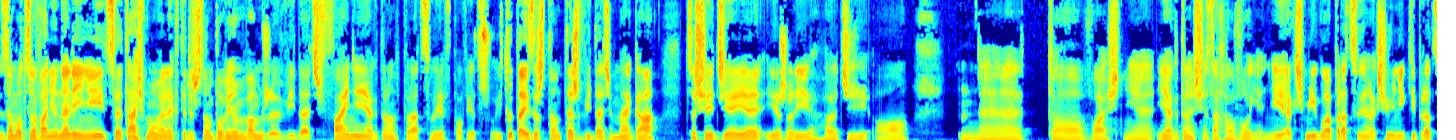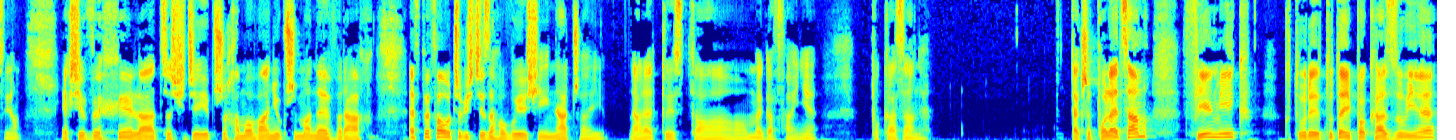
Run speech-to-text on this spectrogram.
zamocowaniu na linijce taśmą elektryczną, powiem Wam, że widać fajnie, jak dron pracuje w powietrzu. I tutaj zresztą też widać mega, co się dzieje, jeżeli chodzi o e, to właśnie jak dron się zachowuje, nie jak śmigła pracują, jak silniki pracują, jak się wychyla, co się dzieje przy hamowaniu, przy manewrach. FPV oczywiście zachowuje się inaczej, ale tu jest to mega fajnie pokazane. Także polecam. Filmik, który tutaj pokazuję,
